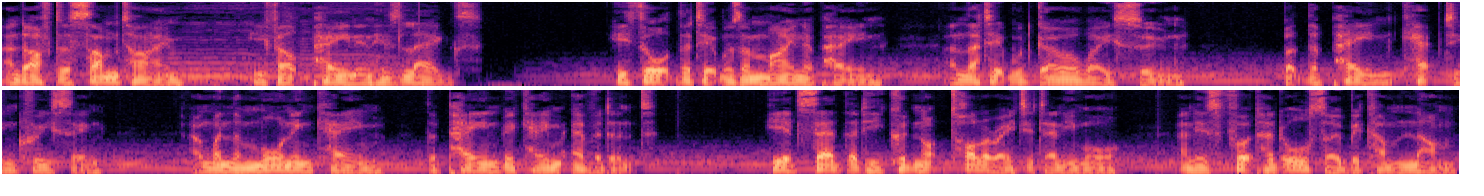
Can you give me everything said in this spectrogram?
and after some time he felt pain in his legs. He thought that it was a minor pain and that it would go away soon. But the pain kept increasing, and when the morning came, the pain became evident. He had said that he could not tolerate it anymore, and his foot had also become numb.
